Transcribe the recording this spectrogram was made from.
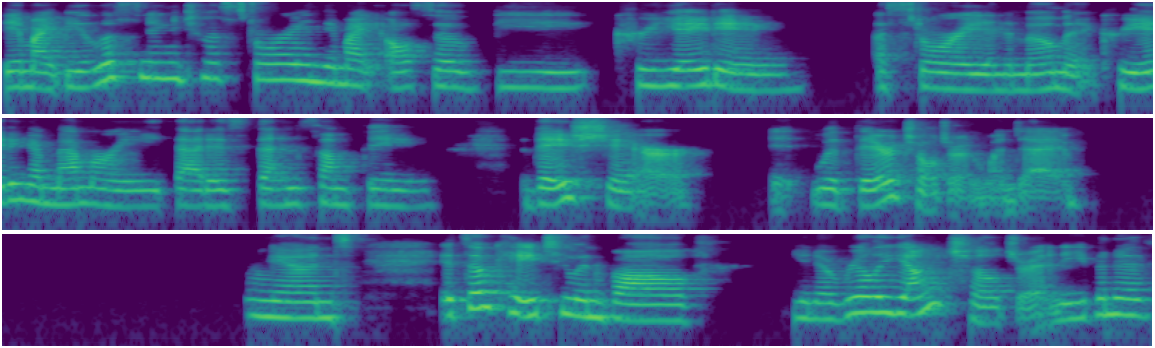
they might be listening to a story and they might also be creating a story in the moment, creating a memory that is then something they share with their children one day. And it's okay to involve, you know, really young children, even if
